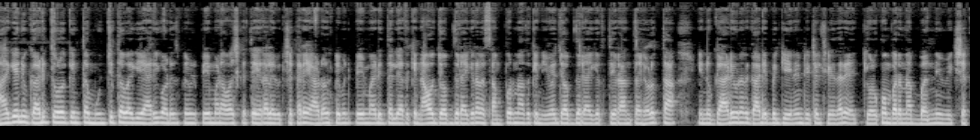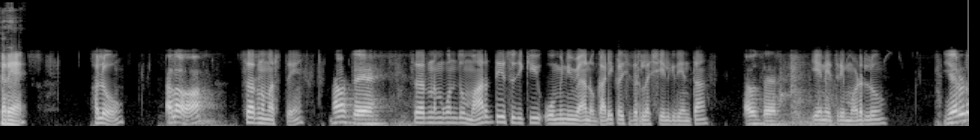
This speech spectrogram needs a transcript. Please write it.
ಹಾಗೆ ನೀವು ಗಾಡಿ ತೊಳೋಕ್ಕಿಂತ ಮುಂಚಿತವಾಗಿ ಯಾರಿಗೂ ಅಡ್ವಾನ್ಸ್ ಪೇಮೆಂಟ್ ಪೇ ಮಾಡೋ ಅವಶ್ಯಕತೆ ಇರಲ್ಲ ವೀಕ್ಷಕರೇ. ಅಡ್ವಾನ್ಸ್ ಪೇಮೆಂಟ್ ಪೇ ಮಾಡಿದ್ದಲ್ಲಿ ಅದಕ್ಕೆ ನಾವು ಜವಾಬ್ದಾರಿ ಆಗಿರಲ್ಲ. ಸಂಪೂರ್ಣ ಅದಕ್ಕೆ ನೀವೇ ಜವಾಬ್ದಾರಿ ಆಗಿರ್ತೀರಾ ಅಂತ ಹೇಳುತ್ತಾ ಇನ್ನು ಗಾಡಿ ಓನರ್ ಗಾಡಿ ಬಗ್ಗೆ ಏನೇನು ಡೀಟೇಲ್ಸ್ ಹೇಳಿದರೆ ಕೇಳ್ಕೊಂಬರೋಣ. ಬನ್ನಿ ವೀಕ್ಷಕರೇ. ಹಲೋ ಹಲೋ ಸರ್ ನಮಸ್ತೆ. ನಮಸ್ತೆ. ಸರ್ ನಮಗೊಂದು ಮಾರುತಿ ಸುಜುಕಿ ಓಮಿನಿ ವ್ಯಾನು ಗಾಡಿ ಕಳಿಸಿದ್ರಲ್ಲ ಶೇಲ್ಗಿದೆ ಅಂತ. ಹೌದು ಸರ್ ಏನೈತ್ರಿ ಮಾಡಲು ಎರಡು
